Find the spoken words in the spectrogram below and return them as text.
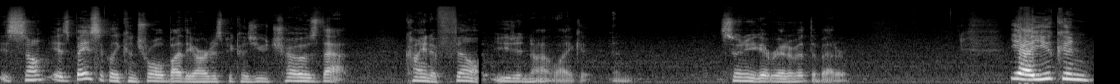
is some is basically controlled by the artist because you chose that kind of film. You did not like it, and sooner you get rid of it, the better. Yeah, you can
